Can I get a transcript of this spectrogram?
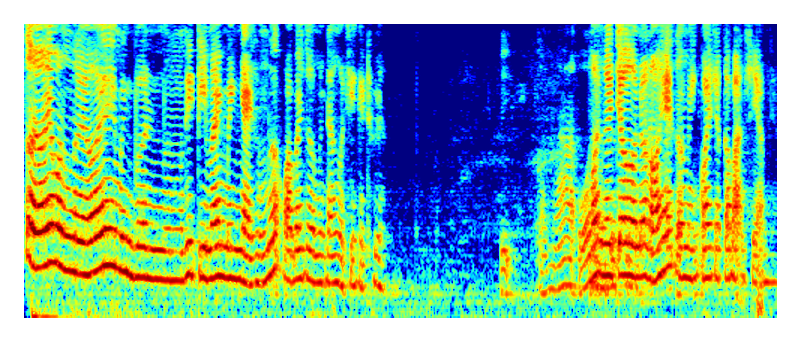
Trời ơi mọi người ơi Mình vừa đi tìm anh Mình nhảy xuống nước Và bây giờ mình đang ở trên cái thuyền. Mọi người chờ nó nói hết rồi Mình quay cho các bạn xem.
